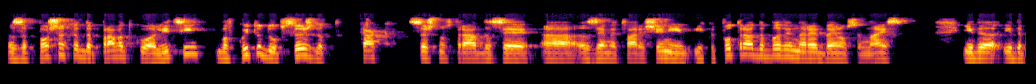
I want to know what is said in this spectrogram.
започнаха да правят коалиции, в които да обсъждат как всъщност трябва да се а, вземе това решение и какво трябва да бъде наредба N18. И да, и да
